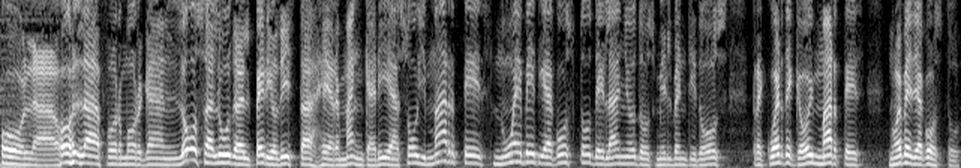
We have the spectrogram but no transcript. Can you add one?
Hola, hola Formorgan. Lo saluda el periodista Germán Carías. Hoy martes 9 de agosto del año 2022. Recuerde que hoy martes 9 de agosto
